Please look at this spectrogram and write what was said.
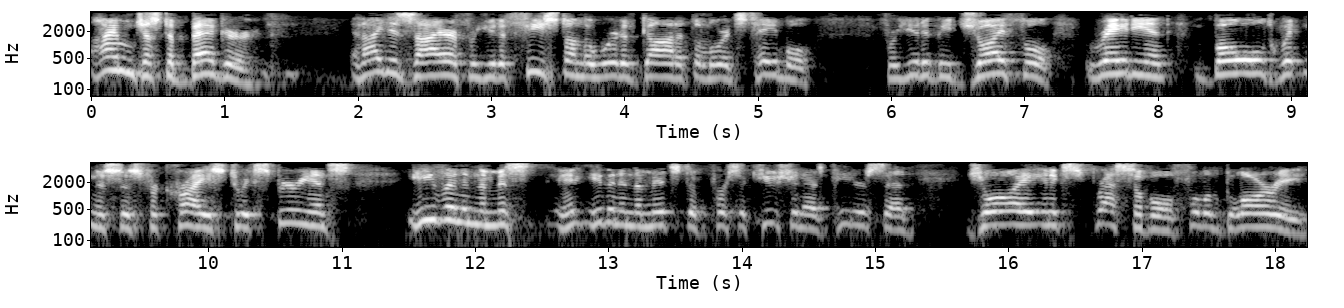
I'm just a beggar. And I desire for you to feast on the Word of God at the Lord's table, for you to be joyful, radiant, bold witnesses for Christ, to experience, even in the midst, even in the midst of persecution, as Peter said, joy inexpressible, full of glory.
